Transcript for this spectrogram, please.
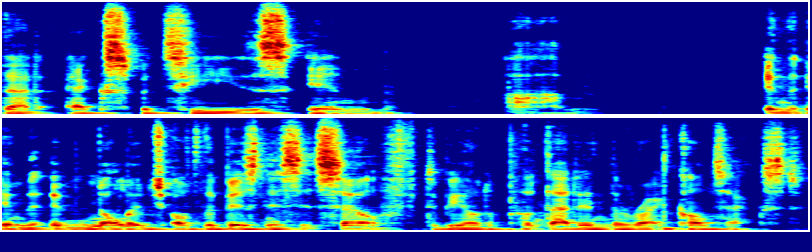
that expertise in um, in the, in the knowledge of the business itself to be able to put that in the right context.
